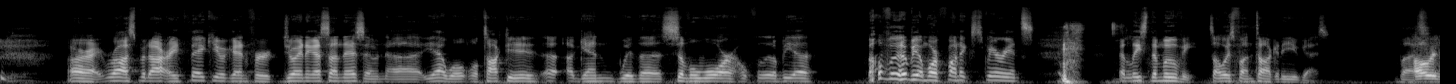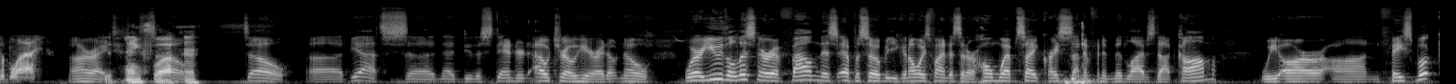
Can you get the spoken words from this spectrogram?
All right, Ross Benari, thank you again for joining us on this, and uh, yeah, we'll we'll talk to you uh, again with uh, Civil War. Hopefully, it'll be a hopefully it'll be a more fun experience. At least the movie. It's always fun talking to you guys. But Always a blast. all right, Thanks a so, lot, man. So, uh, yeah, it's, uh, do the standard outro here. I don't know where you, the listener, have found this episode, but you can always find us at our home website, crisisoninfinitemidlives.com. We are on Facebook.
